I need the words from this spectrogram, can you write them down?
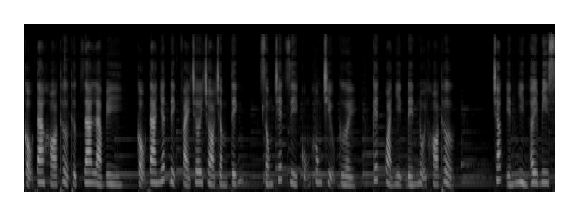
Cậu ta khó thở thực ra là vì, cậu ta nhất định phải chơi trò trầm tĩnh, sống chết gì cũng không chịu cười kết quả nhịn đến nỗi khó thở. Chắc Yến nhìn ABC,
